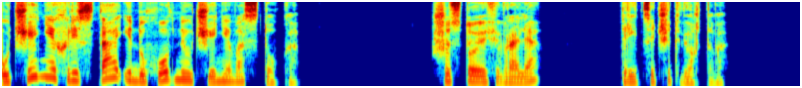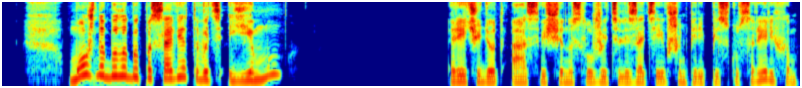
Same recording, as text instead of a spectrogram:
Учение Христа и духовное учение Востока. 6 февраля 34 -го. Можно было бы посоветовать ему, речь идет о священнослужителе, затеявшем переписку с Рерихом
